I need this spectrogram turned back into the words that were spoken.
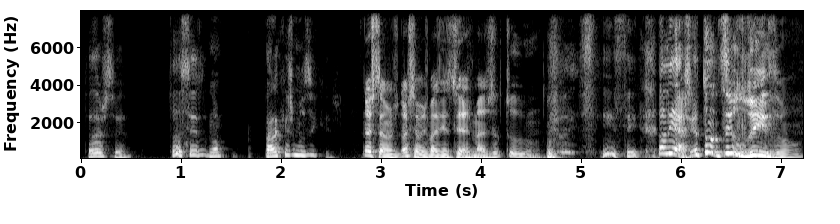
Estás a perceber? Estou a ser. Não, para com as músicas. Nós estamos, nós estamos mais entusiasmados do que tu. Sim, sim. Aliás, eu estou desiludido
